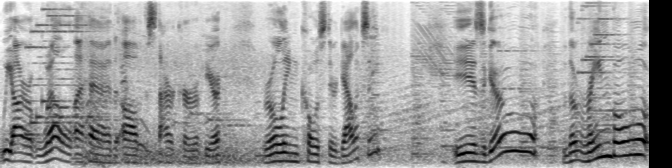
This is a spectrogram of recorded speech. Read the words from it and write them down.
we are well ahead of the star curve here. Rolling Coaster Galaxy is go the Rainbow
